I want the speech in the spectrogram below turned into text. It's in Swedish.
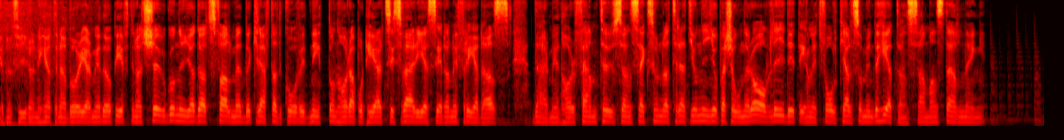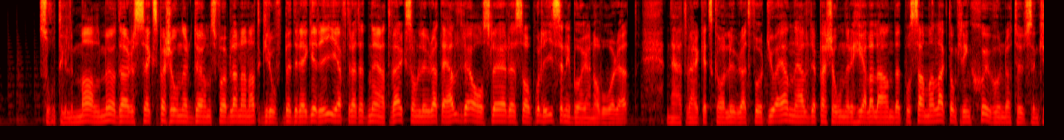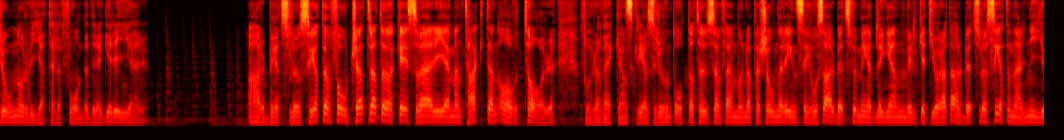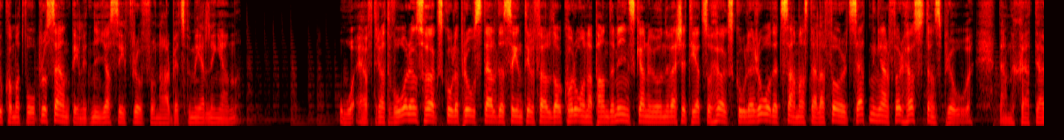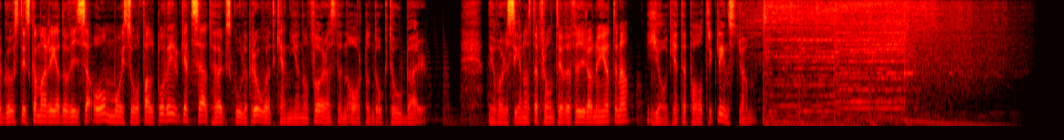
TV4-nyheterna börjar med uppgiften att 20 nya dödsfall med bekräftad covid-19 har rapporterats i Sverige sedan i fredags. Därmed har 5 639 personer avlidit enligt Folkhälsomyndighetens sammanställning. Så till Malmö där sex personer döms för bland annat grovt bedrägeri efter att ett nätverk som lurat äldre avslöjades av polisen i början av året. Nätverket ska ha lurat 41 äldre personer i hela landet på sammanlagt omkring 700 000 kronor via telefonbedrägerier. Arbetslösheten fortsätter att öka i Sverige men takten avtar. Förra veckan skrevs runt 8500 personer in sig hos Arbetsförmedlingen vilket gör att arbetslösheten är 9,2% enligt nya siffror från Arbetsförmedlingen. Och efter att vårens högskoleprov ställdes in till följd av coronapandemin ska nu Universitets och högskolerådet sammanställa förutsättningar för höstens prov. Den 6 augusti ska man redovisa om och i så fall på vilket sätt högskoleprovet kan genomföras den 18 oktober. Det var det senaste från TV4 Nyheterna. Jag heter Patrik Lindström.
